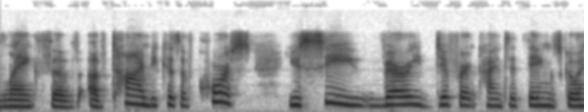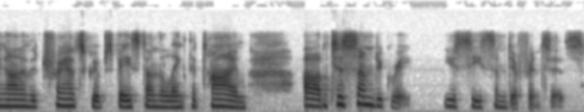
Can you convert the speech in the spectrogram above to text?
the length of, of time because of course you see very different kinds of things going on in the transcripts based on the length of time um, to some degree you see some differences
